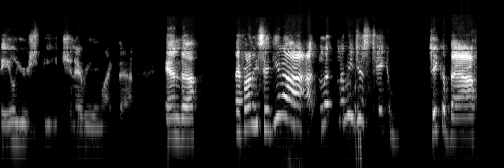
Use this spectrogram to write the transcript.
failure speech and everything like that. And uh, I finally said, you know, I, let, let me just take a take a bath,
